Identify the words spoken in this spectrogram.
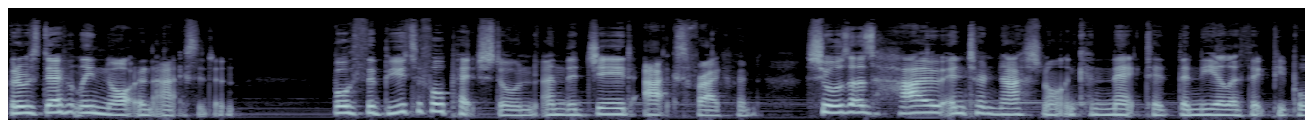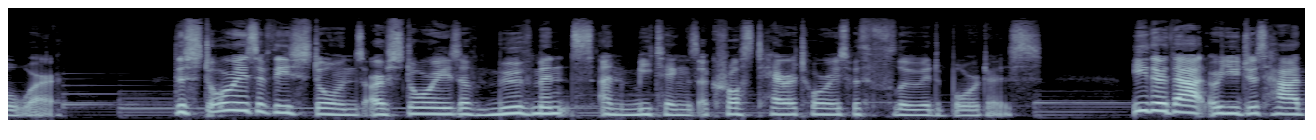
but it was definitely not an accident. Both the beautiful pitchstone and the jade axe fragment shows us how international and connected the Neolithic people were. The stories of these stones are stories of movements and meetings across territories with fluid borders. Either that or you just had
